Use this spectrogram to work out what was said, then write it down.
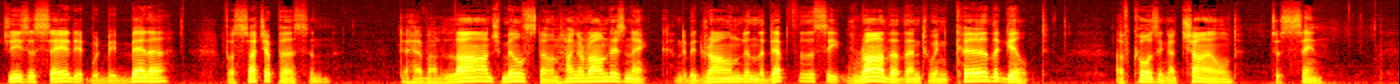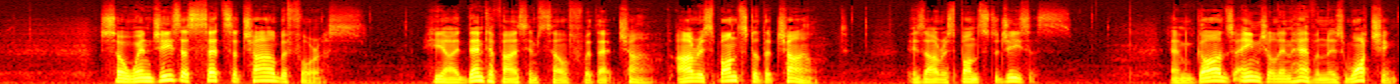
Jesus said it would be better for such a person to have a large millstone hung around his neck and to be drowned in the depth of the sea rather than to incur the guilt of causing a child to sin. So when Jesus sets a child before us, he identifies himself with that child. Our response to the child is our response to Jesus. And God's angel in heaven is watching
